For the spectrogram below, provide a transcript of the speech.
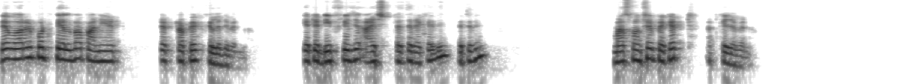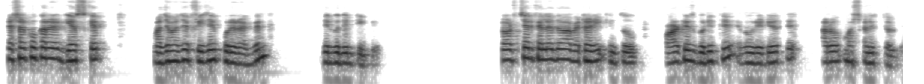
ব্যবহারের পর তেল বা পানির টেট্রাপ্যাক ফেলে দেবেন না। কেটে ডিপ ফ্রিজে আইসটাতে রেখে দিন পেতে দিন। মাছ মাংসের প্যাকেট আটকে যাবে না। প্রেসার কুকারের গ্যাস কেট মাঝে মাঝে ফ্রিজে পুরে রাখবেন, দীর্ঘদিন টিকবে টর্চের ফেলে দেওয়া ব্যাটারি কিন্তু পার্টিস ঘড়িতে এবং রেডিওতে আরও মাসখানেক চলবে।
